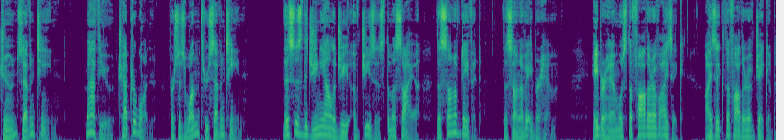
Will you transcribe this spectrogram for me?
June 17. Matthew chapter 1, verses 1 through 17. This is the genealogy of Jesus the Messiah, the son of David, the son of Abraham. Abraham was the father of Isaac, Isaac the father of Jacob,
